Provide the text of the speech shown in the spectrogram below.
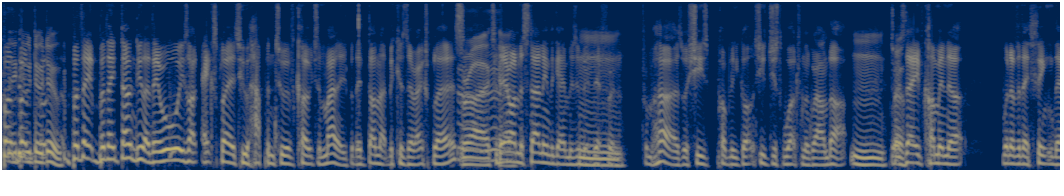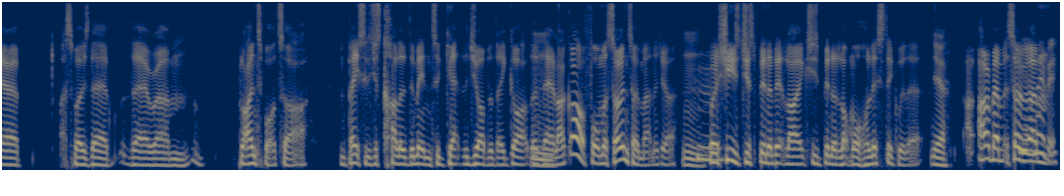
they do do do. But they but they don't do that. They're always like ex players who happen to have coached and managed, but they've done that because they're ex players. Right, So their okay. understanding of the game is a bit different from hers, where she's probably got she's just worked from the ground up. Mm, Whereas they've come in at whatever they think their I suppose their their um blind spots are and basically just coloured them in to get the job that they got that they're like, oh, former so and so manager. Mm. Where she's just been a bit like she's been a lot more holistic with it. Yeah. I, I remember so Yeah, um, maybe.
